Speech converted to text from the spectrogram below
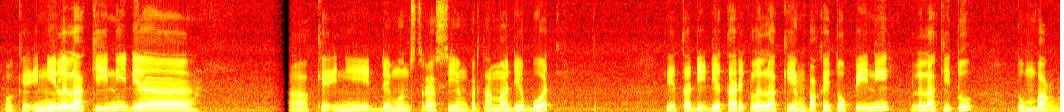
Oke, ini lelaki ini dia Oke, ini demonstrasi yang pertama dia buat. Oke, tadi dia tarik lelaki yang pakai topi ini, lelaki itu tumbang.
